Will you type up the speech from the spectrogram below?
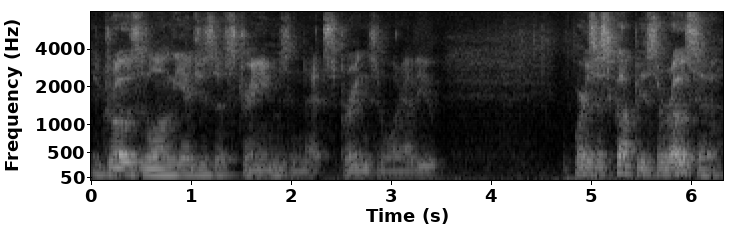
It grows along the edges of streams and at springs and what have you. Whereas Asclepias erosa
